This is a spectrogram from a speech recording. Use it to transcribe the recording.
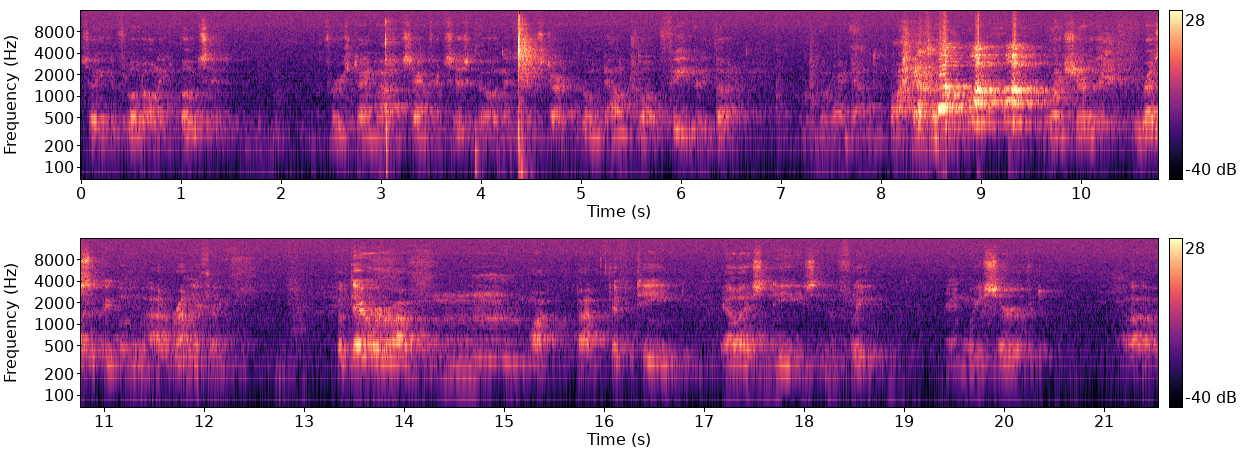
so you could float all these boats in. The First time out in San Francisco, and then they started going down 12 feet, we thought, we were going right down to the bottom. We weren't sure that the rest of the people knew how to run the thing. But there were, uh, mm, what, about 15 LSDs in the fleet, and we served, uh,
